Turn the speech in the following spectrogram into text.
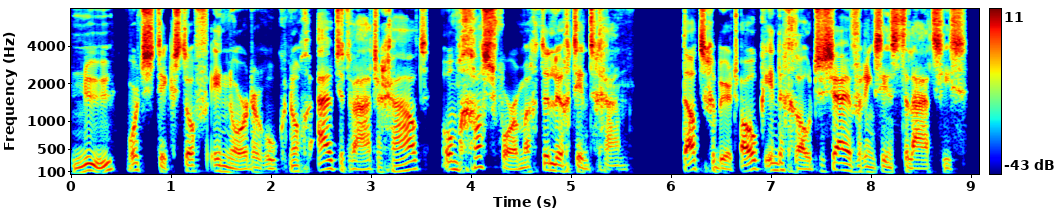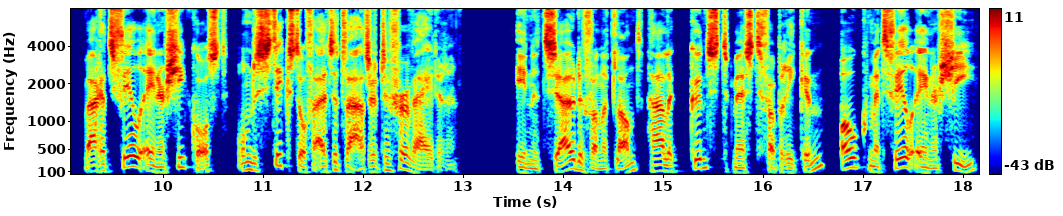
Nu wordt stikstof in Noorderhoek nog uit het water gehaald om gasvormig de lucht in te gaan. Dat gebeurt ook in de grote zuiveringsinstallaties, waar het veel energie kost om de stikstof uit het water te verwijderen. In het zuiden van het land halen kunstmestfabrieken, ook met veel energie,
